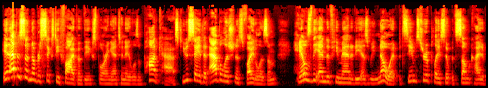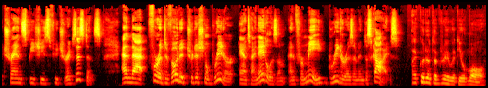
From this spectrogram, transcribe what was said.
In episode number 65 of the Exploring Antinatalism podcast, you say that abolitionist vitalism hails the end of humanity as we know it, but seems to replace it with some kind of trans species future existence. And that, for a devoted traditional breeder, antinatalism, and for me, breederism in disguise. I couldn't agree with you more.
